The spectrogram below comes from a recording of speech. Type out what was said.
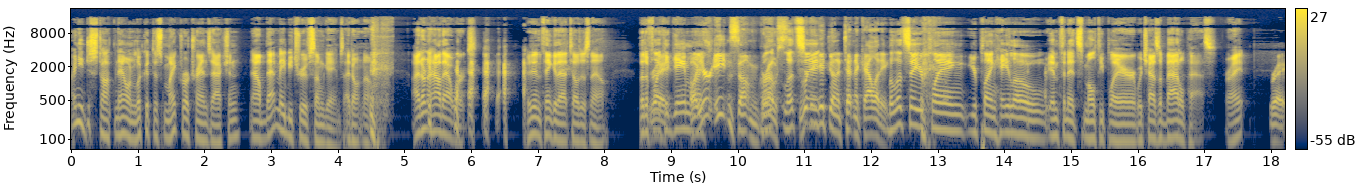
I need to stop now and look at this microtransaction. Now, that may be true of some games. I don't know. I don't know how that works. I didn't think of that till just now. But if like a game Oh, like, you're eating something Well, gross. let's We're say- get you on a technicality. But let's say you're playing you're playing Halo Infinite's multiplayer, which has a battle pass, right? right.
